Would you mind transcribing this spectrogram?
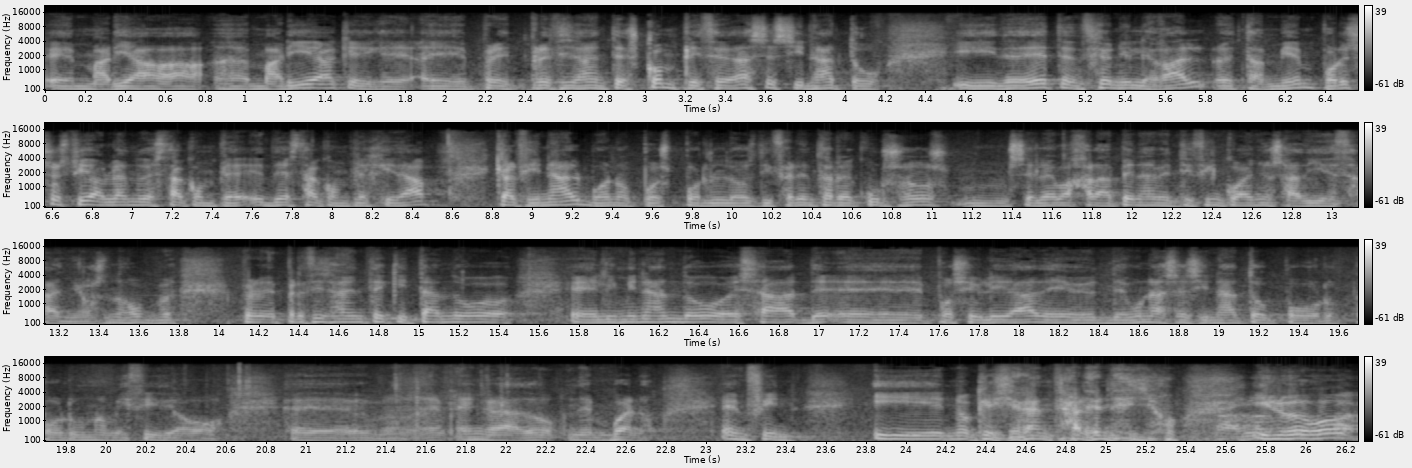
Eh, María, eh, María, que, eh, precisamente es cómplice de asesinato y de detención ilegal también. Por eso estoy hablando de esta, de esta complejidad, que al final, bueno, pues por los diferentes recursos mm, se le baja la pena de 25 años a 10 años, ¿no? precisamente quitando, eliminando esa posibilidad de, de, un asesinato por, por un homicidio en grado bueno, en fin, y no quisiera entrar en ello. y luego,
